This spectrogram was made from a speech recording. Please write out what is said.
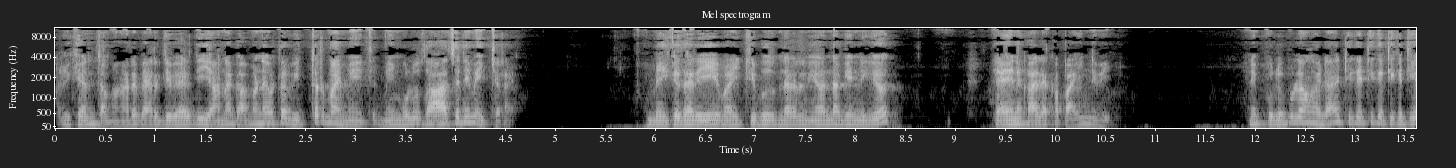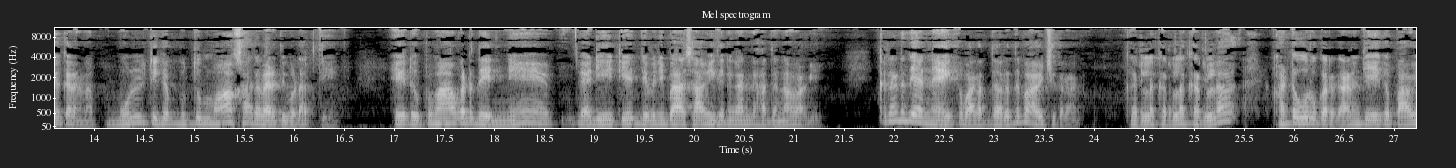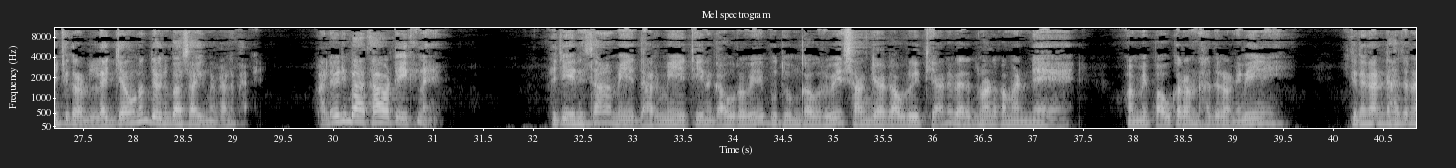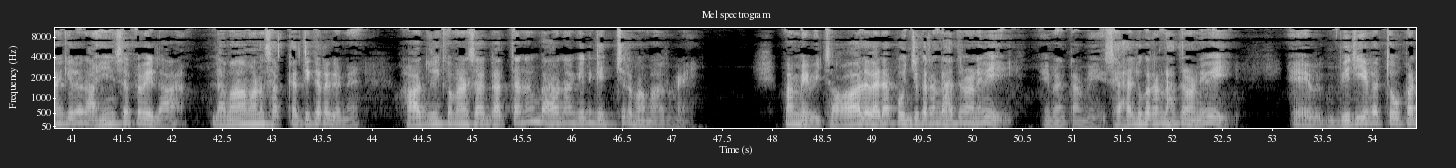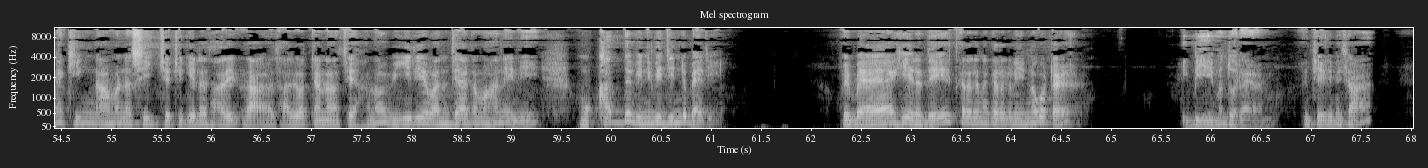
ඒ කියන්නේ තමාර වැරදි වැරදි යන ගමනට විතරමයි මේ මේ මුළු සාසනෙම එච්චරයි. මේක සැරේ මෛත්‍රී බුදුන් දකලා නිවන් දකින්න ගියොත් ඇයෙන කාලයක් අපායින්ද වෙයි. මේ පුළු පුළුවන් වෙලාවේ ටික ටික ටික ටික කරන්න. මුල් ටික පුදුමාකාර වැරදි ගොඩක් තියෙනවා. ඒකට උපමාවකට දෙන්නේ වැඩි හිටියේ දෙවෙනි භාෂාව ඉගෙන ගන්න හදනවා වගේ. කරන්න දෙයක් නැහැ. ඒක වරද්ද වරද්ද පාවිච්චි කරන්න. කරලා කරලා කරලා කට උරු කරගන්න. ඉතින් ඒක පාවිච්චි කරන්න ලැජ්ජා වුණොත් දෙවෙනි භාෂාව ඉගෙන ගන්න බෑ. පළවෙනි භාෂාවට ඒක නැහැ. ඒ නිසා මේ ධර්මයේ තියෙන ගෞරවයේ බුදුන් ගෞරවයේ සංඝයා ගෞරවයේ තියන වැරදුනාට කමක් නැහැ. මම මේ පව් කරන්න හදනව නෙවෙයිනේ. ඉගෙන ගන්න හදනවා කියලා අහිංසක වෙලා ළමා මනසක් ඇති කරගෙන ආධුනික මනසක් ගත්තා නම් භාවනා කියන ගෙච්චරම අමාරු නෑ. මම මේ විශාල වැඩ පුංචි කරන්න හදනව නෙවෙයි. එහෙම නැත්නම් මේ සහැල්ලු කරන්න හදනව නෙවෙයි. විරියවතෝපන කිං නාමන සිජ්ජති කියලා සාරිවත්යන්ාංශය අහනවා වීරියවන්තයාට මහණෙනි මොකද්ද විනිවිදින්න බැරි. ඔය බෑ කියන දේ කරගෙන කරගෙන ඉන්නකොට ඉබේම දොර යනවා. ඒක නිසා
